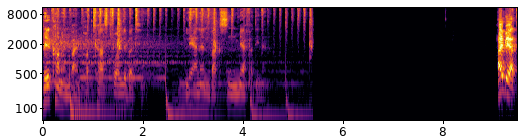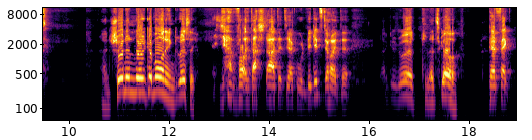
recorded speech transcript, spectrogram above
Willkommen beim Podcast for Liberty. Lernen, wachsen, mehr verdienen. Hi Bert. Einen schönen Miracle Morning, grüß dich. Jawohl, das startet ja gut. Wie geht's dir heute? Danke, gut. Let's go. Perfekt.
